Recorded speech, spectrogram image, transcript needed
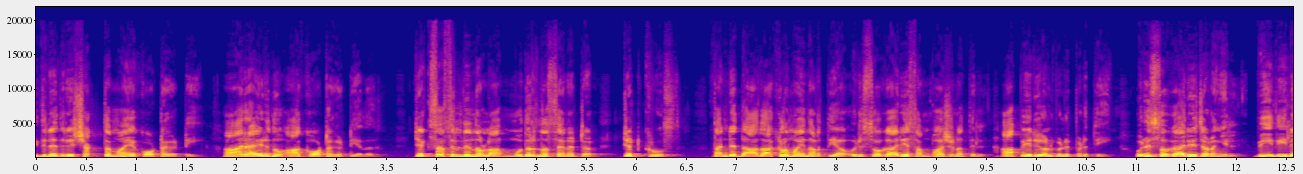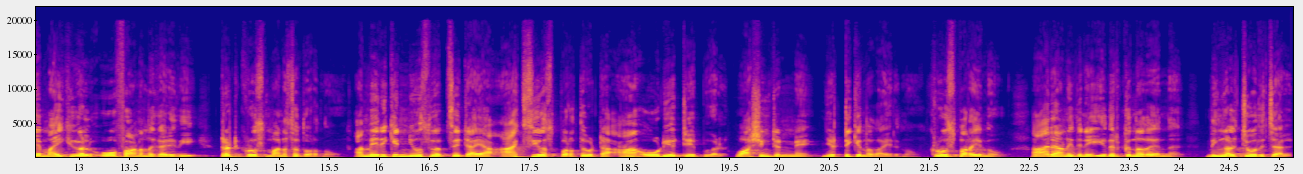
ഇതിനെതിരെ ശക്തമായ കോട്ട കെട്ടി. ആരായിരുന്നു ആ കോട്ട കെട്ടിയത്? ടെക്സസിൽ നിന്നുള്ള മുതിർന്ന സെനറ്റർ ടെഡ് ക്രൂസ്. തന്റെ ദാതാക്കളുമായി നടത്തിയ ഒരു സ്വകാര്യ സംഭാഷണത്തിൽ ആ പേരുകൾ വെളിപ്പെടുത്തി. ഒരു സ്വകാര്യ ചടങ്ങിൽ വേദിയിലെ മൈക്കുകൾ ഓഫാണെന്ന് കരുതി ട്രെഡ് ക്രൂസ് മനസ്സ് തുറന്നു. അമേരിക്കൻ ന്യൂസ് വെബ്സൈറ്റായ ആക്സിയോസ് പുറത്തുവിട്ട ആ ഓഡിയോ ടേപ്പുകൾ വാഷിംഗ്ടണിനെ ഞെട്ടിക്കുന്നതായിരുന്നു. ക്രൂസ് പറയുന്നു ആരാണ് ഇതിനെ എതിർക്കുന്നത് എന്ന് നിങ്ങൾ ചോദിച്ചാൽ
